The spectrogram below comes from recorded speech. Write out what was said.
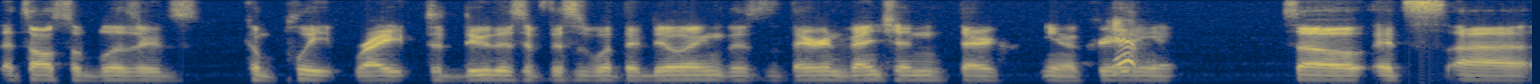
it's also Blizzard's complete right to do this if this is what they're doing. This is their invention. They're you know creating it. So it's uh,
